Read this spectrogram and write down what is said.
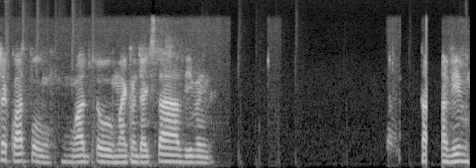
Outra 4, pô. O Michael Jackson tá vivo ainda. Tá, tá vivo.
